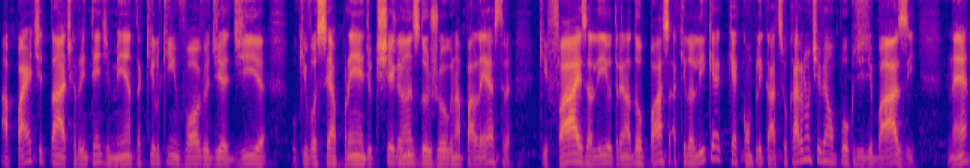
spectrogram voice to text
a parte tática do entendimento, aquilo que envolve o dia a dia, o que você aprende, o que chega antes do jogo na palestra, que faz ali, o treinador passa, aquilo ali que é, que é complicado. Se o cara não tiver um pouco de, de base, né?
